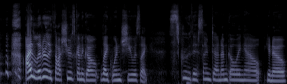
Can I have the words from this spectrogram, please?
i literally thought she was gonna go like when she was like screw this i'm done i'm going out you know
